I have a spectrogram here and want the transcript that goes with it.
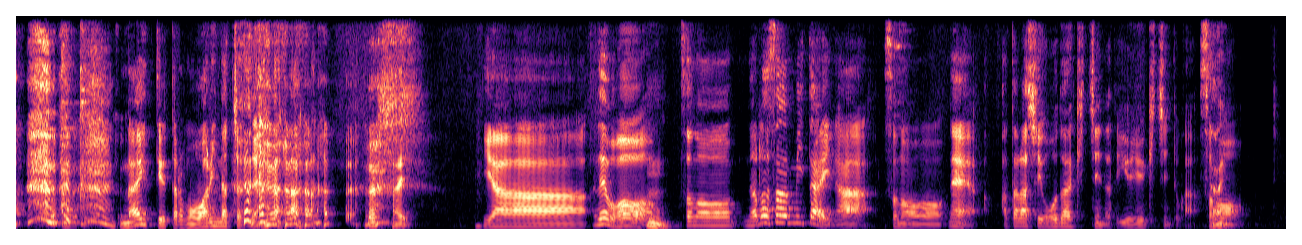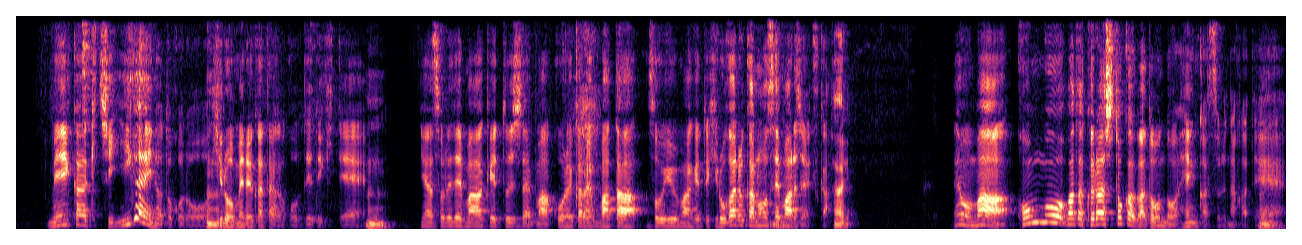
ないって言ったらもう終わりになっちゃうね。はい。いやーでも、うん。その奈良さんみたいなそのね新しいオーダーキッチンだって輸入キッチンとかその、メーカーキッチン以外のところを広める方がこう出てきて、いうん。やそれでマーケット自体まあこれからまたそういうマーケット広がる可能性もあるじゃないですか、はい。でもまあ今後また暮らしとかがどんどん変化する中で、うん。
